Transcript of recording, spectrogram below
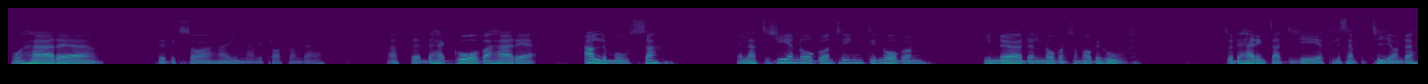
Och här är, Fredrik sa här innan vi pratade om det här, att eh, det här gåva här är allmosa, eller att ge någonting till någon i nöd eller någon som har behov. Så det här är inte att ge till exempel tionde,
